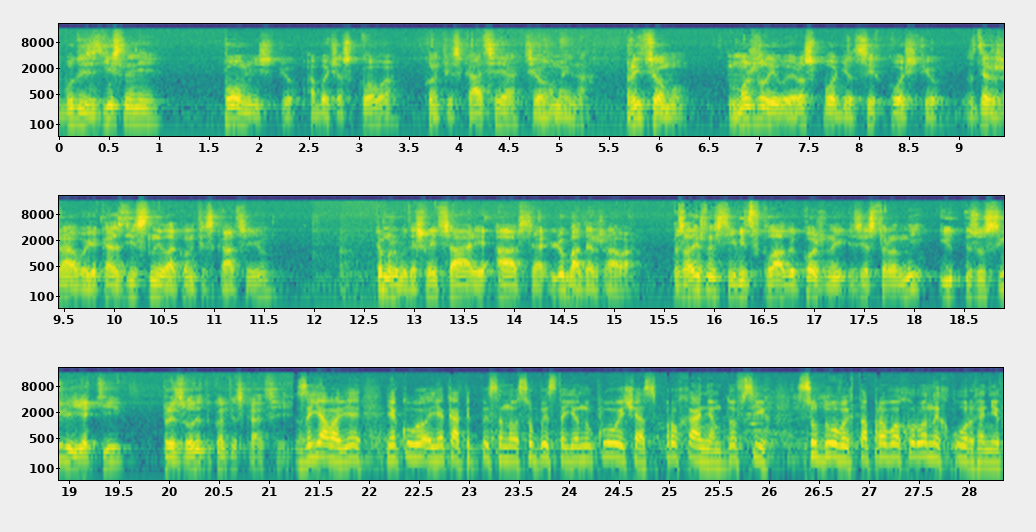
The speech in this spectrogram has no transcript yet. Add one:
будуть здійснені повністю або частково конфіскація цього майна. При цьому можливий розподіл цих коштів з державою, яка здійснила конфіскацію. Це може бути Швейцарія, Австрія, люба держава, в залежності від вкладу кожної зі сторони і зусиль, які призвели до конфіскації. Заява, яку, яка підписана особисто Януковича з проханням до всіх судових та правоохоронних органів,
